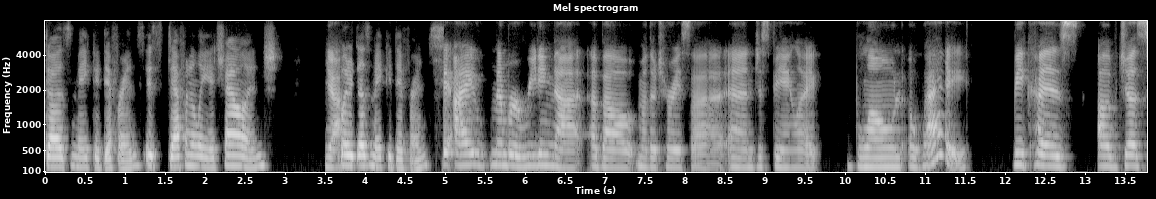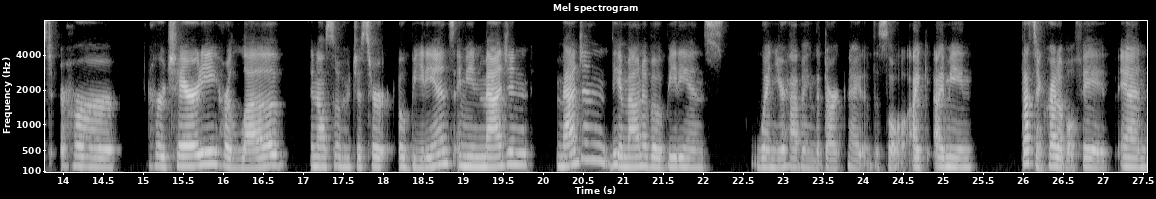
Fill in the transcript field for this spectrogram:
does make a difference. It's definitely a challenge, yeah. But it does make a difference. I remember reading that about Mother Teresa and just being like blown away because of just her her charity, her love, and also her just her obedience. I mean, imagine imagine the amount of obedience when you're having the dark night of the soul. I I mean, that's incredible faith. And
